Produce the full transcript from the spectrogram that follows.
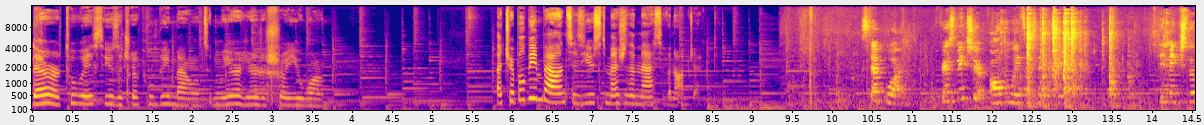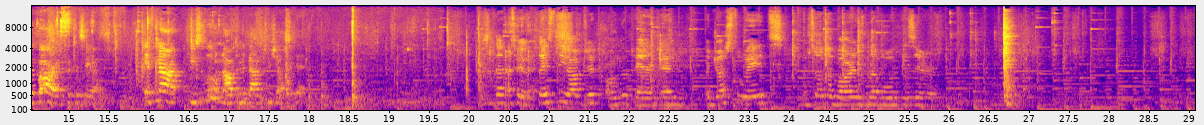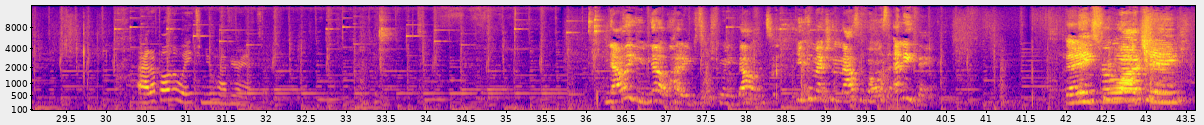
There are two ways to use a triple beam balance, and we are here to show you one. A triple beam balance is used to measure the mass of an object. Step 1. First make sure all the weights are set to zero. Then make sure the bar is set to zero. If not, use a little knob in the back to adjust it. Step 2. Place the object on the pan and adjust the weights until the bar is level with the zero. Add up all the weights and you have your answer. Now that you know how to use the triple balance, you can measure the mass of almost anything. Thanks for watching!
